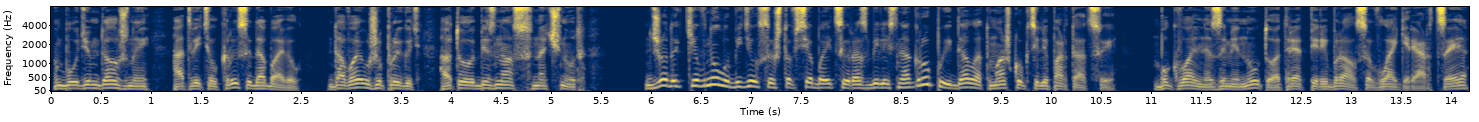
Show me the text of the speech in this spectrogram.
будем должны, ответил крыс и добавил: Давай уже прыгать, а то без нас начнут». Джодок кивнул, убедился, что все бойцы разбились на группы и дал отмашку к телепортации. Буквально за минуту отряд перебрался в лагерь Арцея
